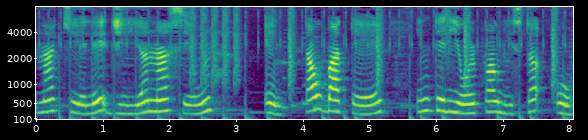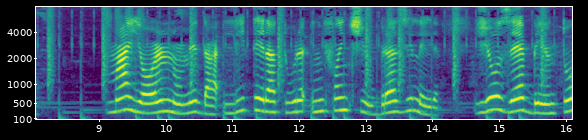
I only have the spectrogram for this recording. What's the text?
Naquele dia nasceu em Taubaté, interior paulista, o maior nome da literatura infantil brasileira, José Bento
